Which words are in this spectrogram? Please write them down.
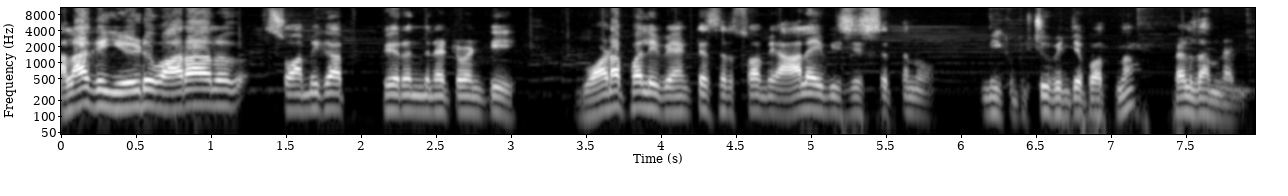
అలాగే ఏడు వారాలు స్వామిగా పేరొందినటువంటి బోడపల్లి వెంకటేశ్వర స్వామి ఆలయ విశిష్టతను మీకు చూపించబోతున్నాం. వెళ్దాం రండి.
